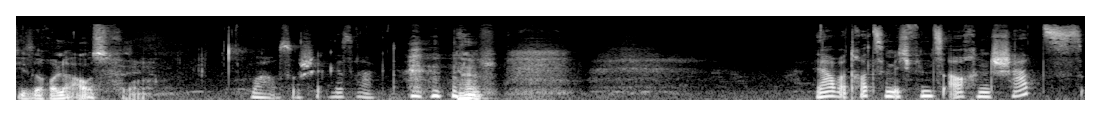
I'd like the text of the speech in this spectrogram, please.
diese Rolle ausfüllen. Wow, so schön gesagt. ja, aber trotzdem, ich finde es auch ein Schatz,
